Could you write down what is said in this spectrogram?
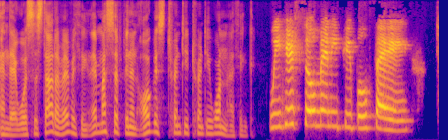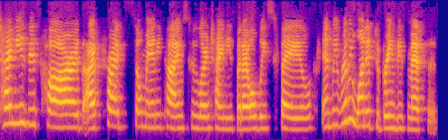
And that was the start of everything. That must have been in August 2021, I think. We hear so many people saying, Chinese is hard. I've tried so many times to learn Chinese, but I always fail. And we really wanted to bring this message.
